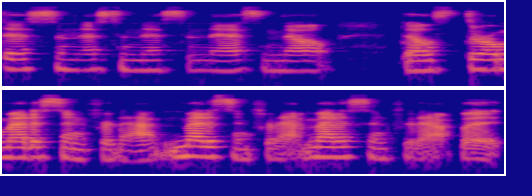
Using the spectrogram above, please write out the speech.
this and this and this and this and they'll they'll throw medicine for that medicine for that medicine for that but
